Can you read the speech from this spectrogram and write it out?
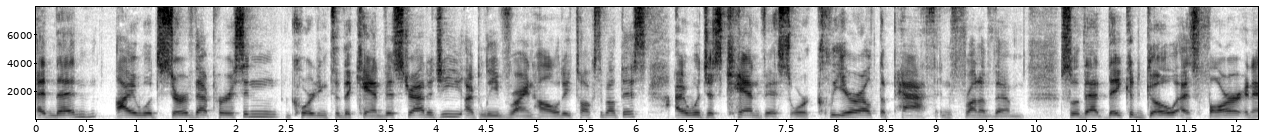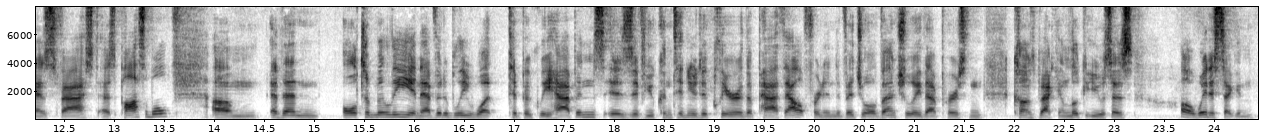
And then I would serve that person according to the canvas strategy. I believe Ryan Holiday talks about this. I would just canvas or clear out the path in front of them so that they could go as far and as fast as possible. Um, and then ultimately, inevitably, what typically happens is if you continue to clear the path out for an individual, eventually that person comes back and look at you and says, "Oh, wait a second,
